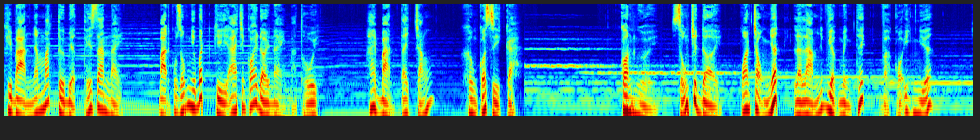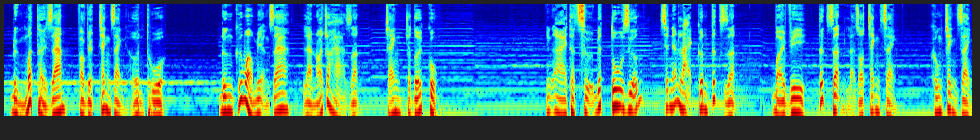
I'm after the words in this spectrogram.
Khi bạn nhắm mắt từ biệt thế gian này, Bạn cũng giống như bất kỳ ai trên cõi đời này mà thôi. Hai bàn tay trắng, Không có gì cả. Con người sống trên đời Quan trọng nhất là làm những việc mình thích và có ý nghĩa. Đừng mất thời gian vào việc tranh giành hơn thua. Đừng cứ mở miệng ra là nói cho hà giận, Tranh cho tới cùng. Những ai thật sự biết tu dưỡng Sẽ nén lại cơn tức giận Bởi vì tức giận là do tranh giành. Không tranh giành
